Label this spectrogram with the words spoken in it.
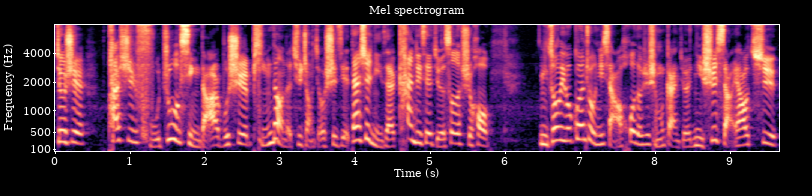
就是它是辅助性的，而不是平等的去拯救世界。但是你在看这些角色的时候，你作为一个观众，你想要获得是什么感觉？你是想要去？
